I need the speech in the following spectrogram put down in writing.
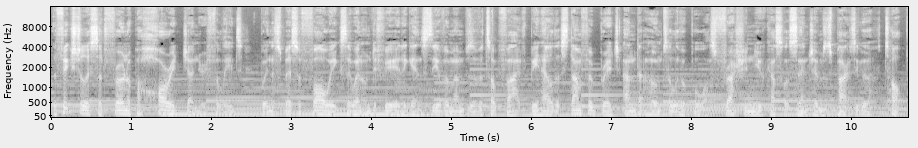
The fixture list had thrown up a horrid January for Leeds, but in the space of four weeks they went undefeated against the other members of the top five, being held at Stamford Bridge and at home to Liverpool, whilst thrashing Newcastle at St James's Park to go top,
